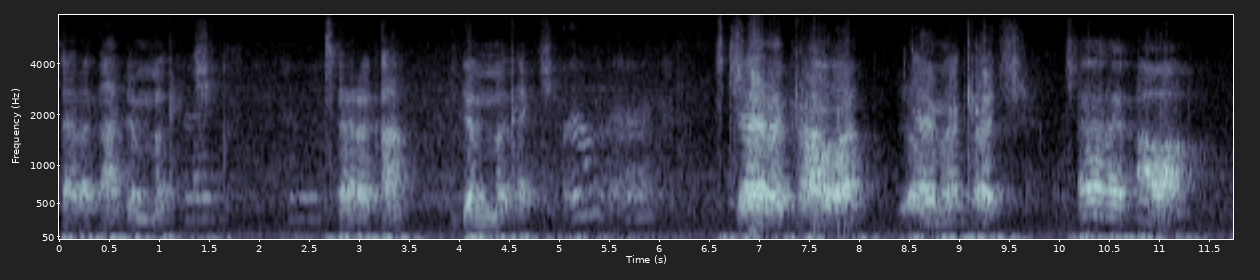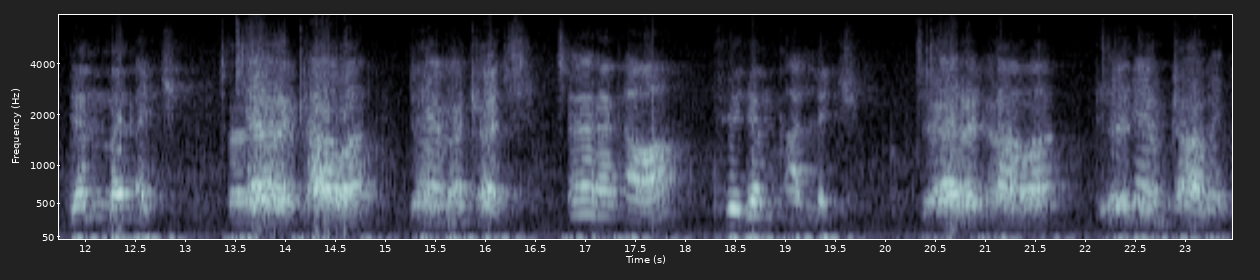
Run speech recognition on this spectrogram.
Sarah Adam Sarah ደመቀች ጨረቃዋ ደመቀች ጨረቃዋ ደመቀች ጨረቃዋ ደመቀች ጨረቃዋ ትደምቃለች ጨረቃዋ ትደምቃለች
